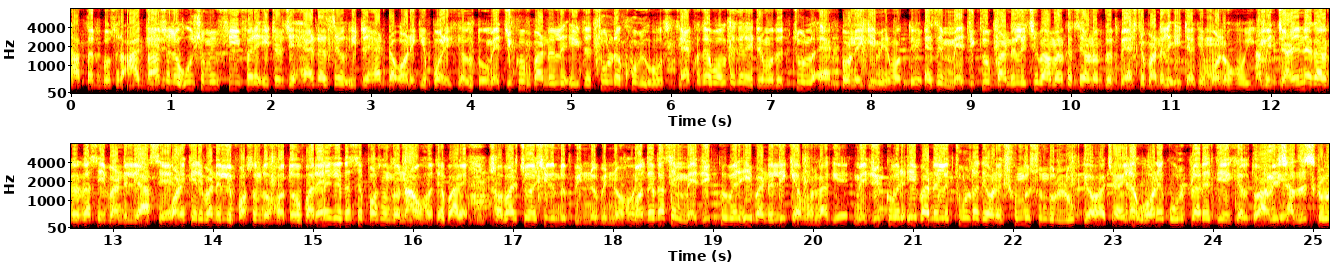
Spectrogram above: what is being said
সাত আট বছর আগে, আসলে ওই সময় ফ্রি ফায়ারে এটার যে হেড আছে, এটার হেডটা অনেকে পরে খেলতো। ম্যাজিক কিউব বান্ডেলে এটা চুলটা খুবই এক কথা বলতে গেলে এটার মধ্যে চুল এক টনে গেমের মধ্যে। এজ এ ম্যাজিক বান্ডেল হিসেবে আমার কাছে one of the best bundle এটাকে মনে হয়। আমি জানি না কার কার কাছে এই বান্ডেলই আছে। অনেকের এই বান্ডেলই পছন্দ হতেও পারে অনেকের কাছে পছন্দ নাও হতে পারে। সবার চয়েসে কিন্তু ভিন্ন ভিন্ন হয় আমাদের কাছে ম্যাজিক কিউবের এই বান্ডেলই কেমন লাগে? ম্যাজিক কিউবের এই বান্ডেলের চুলটা দিয়ে অনেক সুন্দর সুন্দর লুক দেওয়া যায়। এটা অনেক উল প্লেয়ারে দিয়ে খেলতো আমি সাজেস্ট করব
